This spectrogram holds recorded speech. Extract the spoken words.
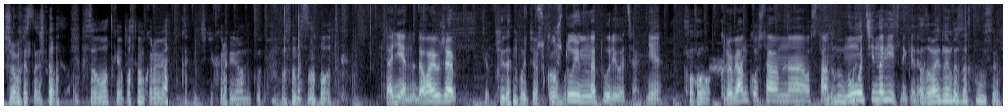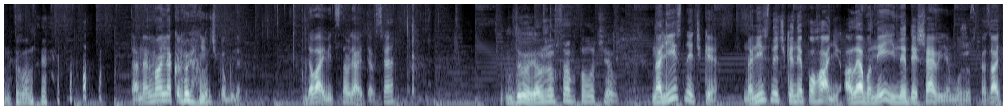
Що ми спочатку? Солодке, а потім кров'янка, чи кров'янку, потім солодке. Та ні, ну давай вже Підемо по тяжкому. куштуємо в натурі оце. Ні, Кого? кров'янку ставимо на останок. Ну, Ну, хоч- оці налісники Та давай. давай ними закусимо. Вони. Та нормальна кров'яночка буде. Давай, відставляйте все. Диви, я вже все втолочив. Наліснички, наліснички непогані, але вони і не дешеві, я можу сказати.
